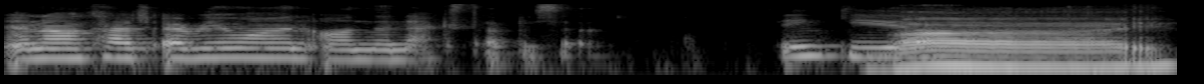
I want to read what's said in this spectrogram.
and I'll catch everyone on the next episode. Thank you. Bye.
